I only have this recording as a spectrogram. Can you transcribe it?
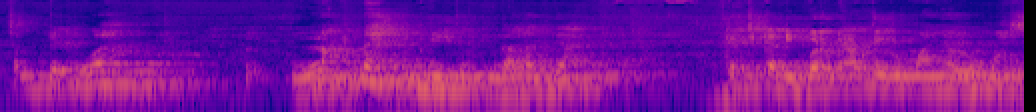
Sempit gua enak deh begitu, nggak lega. Ketika diberkati rumahnya luas,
